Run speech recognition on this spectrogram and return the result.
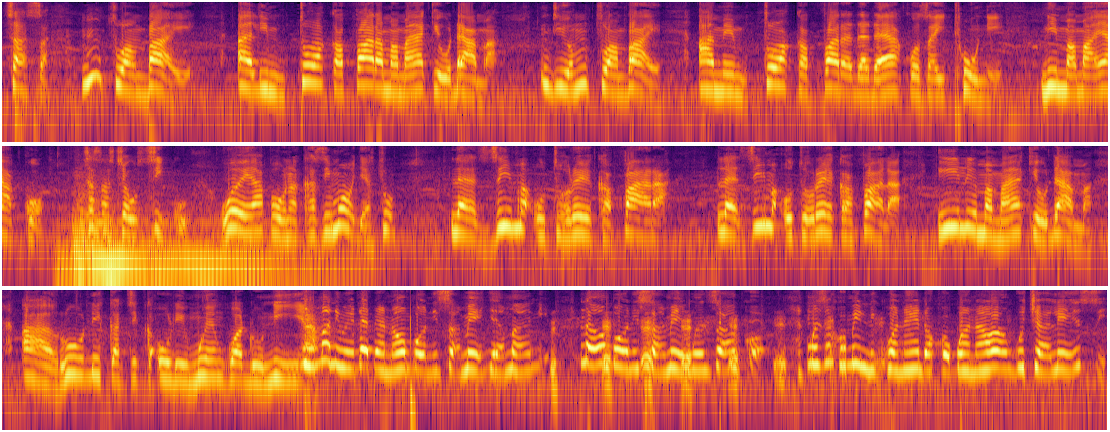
Sasa mtu ambaye alimtoa kafara mama yake Odama ndiyo mtu ambaye amemtoa kafara dada yako Zaituni, ni mama yako. Sasa cha usiku, wewe hapa una kazi moja tu, lazima utolewe kafara, lazima utoree kafara ili mama yake Udama arudi katika ulimwengu wa dunia. Jamani, we dada, naomba unisamehe jamani, naomba unisamehe mwenzako. Mwenzako mimi nilikuwa naenda kwa bwana wangu Chalesi,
